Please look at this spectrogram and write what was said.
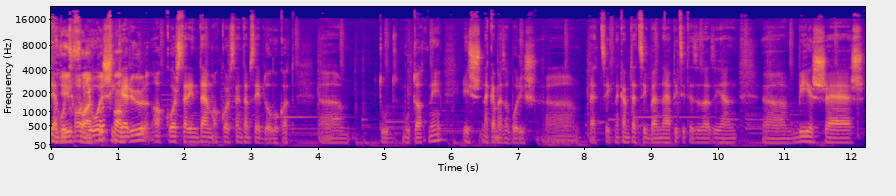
de hogy hogyha jól van. sikerül, akkor szerintem, akkor szerintem szép dolgokat uh, tud mutatni, és nekem ez a bor is uh, tetszik. Nekem tetszik benne picit ez az, az ilyen uh, bírses,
